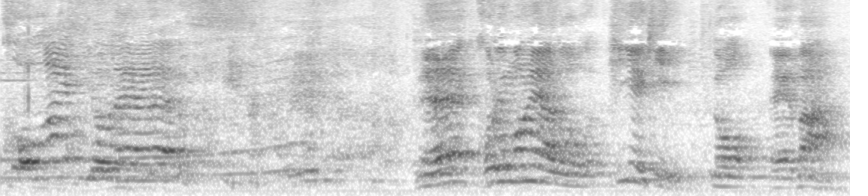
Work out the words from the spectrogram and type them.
怖いよね。ねこれもねあの悲劇の、えーまあ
